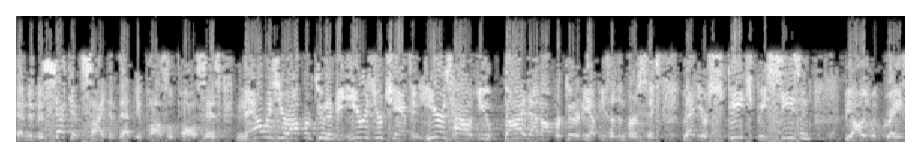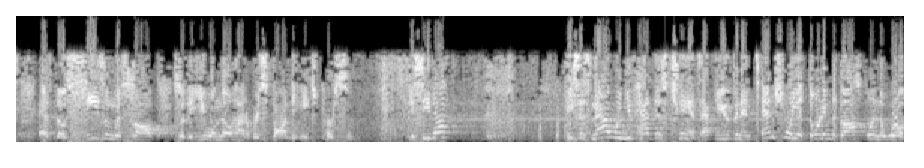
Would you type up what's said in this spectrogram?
And then the second side of that, the Apostle Paul says, now is your opportunity, here is your chance, and here's how you buy that opportunity up. He says in verse 6, let your speech be seasoned, be always with grace, as though seasoned with salt, so that you will know how to respond to each person. You see that? He says, now when you've had this chance, after you've been intentionally adorning the gospel in the world,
